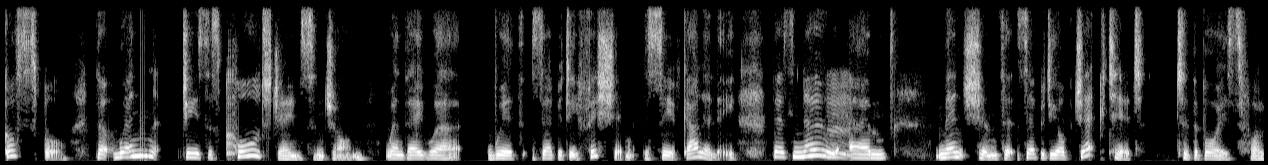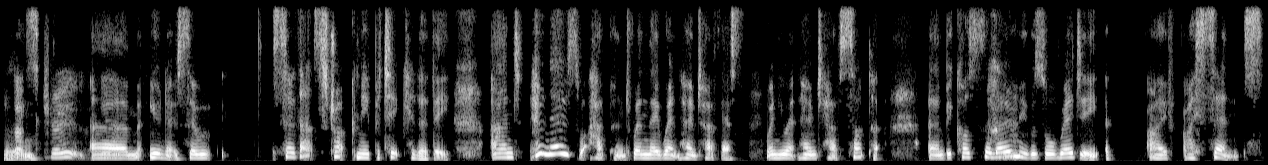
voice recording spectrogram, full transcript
gospel that when Jesus called James and John when they were with Zebedee fishing at the Sea of Galilee, there's no mm. um, mention that Zebedee objected to the boys following. That's true. Um, yeah. You know, so so that struck me particularly. And who knows what happened when they went home to have this, when you went home to have supper, um, because Salome was already I, I sense,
